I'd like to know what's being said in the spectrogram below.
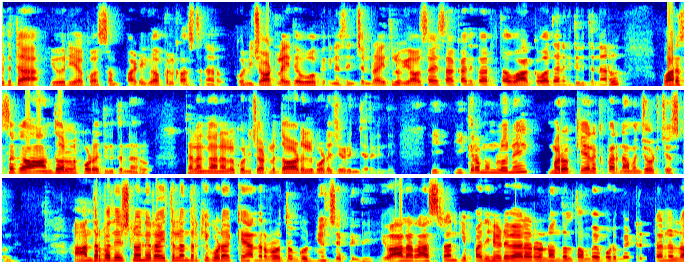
ఎదుట యూరియా కోసం పడిగాపులకు వస్తున్నారు కొన్ని చోట్ల అయితే ఓపిక నశించిన రైతులు వ్యవసాయ శాఖ అధికారులతో వాగ్వాదానికి దిగుతున్నారు. వరుసగా ఆందోళన కూడా దిగుతున్నారు. తెలంగాణలో కొన్ని చోట్ల దాడులు కూడా చేయడం జరిగింది. ఈ ఈ క్రమంలోనే మరో కీలక పరిణామం చోటు చేసుకుంది. ఆంధ్రప్రదేశ్లోని రైతులందరికీ కూడా కేంద్ర ప్రభుత్వం గుడ్ న్యూస్ చెప్పింది. ఇవాళ రాష్ట్రానికి పదిహేడు వేల రెండు వందల తొంభై మూడు మెట్రిక్ టన్నుల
